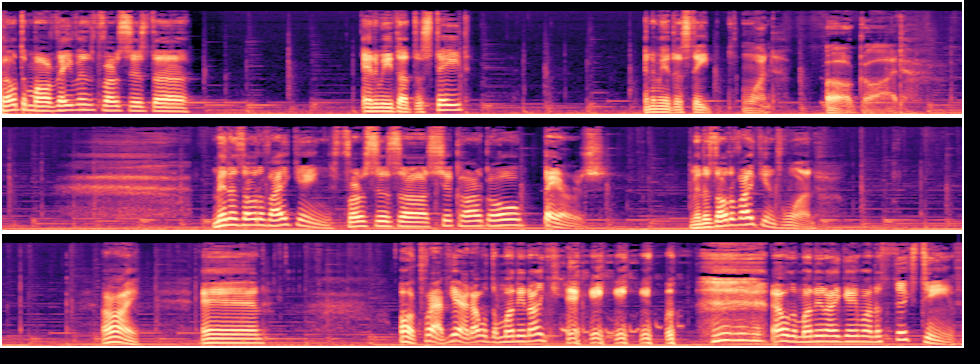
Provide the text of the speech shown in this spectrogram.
Baltimore Ravens versus the enemies of the state. Enemy of the state one. Oh God. Minnesota Vikings versus uh, Chicago Bears. Minnesota Vikings won. All right. And oh crap, yeah, that was the Monday night game. that was the Monday night game on the 16th.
